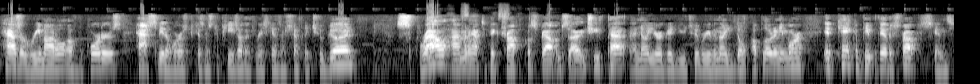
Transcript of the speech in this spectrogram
has a remodel of the porters, has to be the worst because Mr. P's other three skins are simply too good. Sprout, I'm gonna have to pick Tropical Sprout. I'm sorry, Chief Pat. I know you're a good YouTuber, even though you don't upload anymore. It can't compete with the other Sprout skins.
